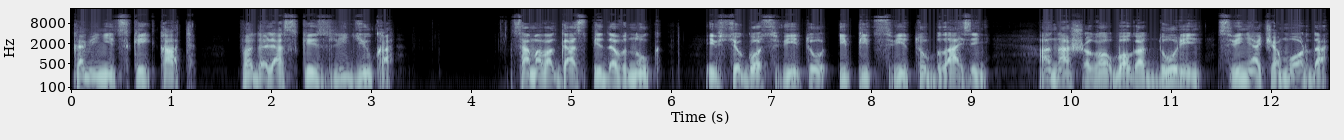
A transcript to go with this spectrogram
каменицкий кат, подоляский злидюка, самого Гаспида внук и всего свиту и підсвіту блазень, а нашого бога дурень, свиняча морда,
